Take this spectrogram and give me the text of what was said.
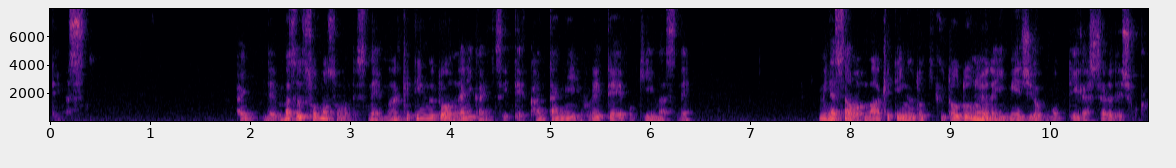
ています。はい。で、まずそもそもですね、マーケティングとは何かについて簡単に触れておきますね。皆さんはマーケティングと聞くとどのようなイメージを持っていらっしゃるでしょうか？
